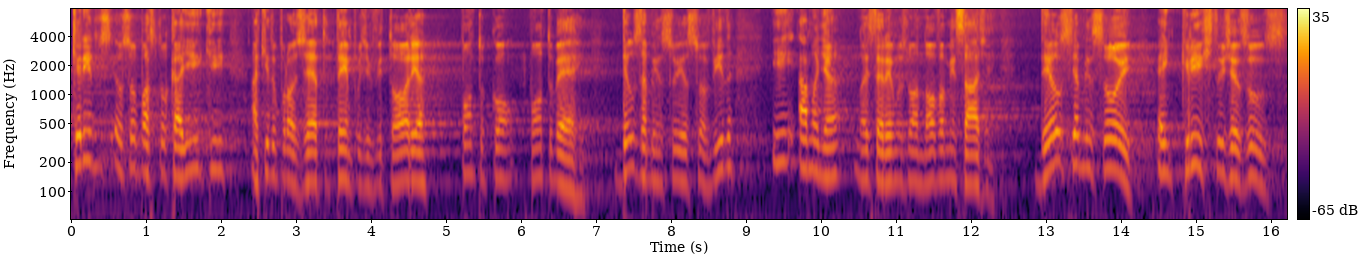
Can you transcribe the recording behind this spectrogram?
Queridos, eu sou o pastor Kaique, aqui do projeto Tempo de Vitória.com.br. Deus abençoe a sua vida e amanhã nós teremos uma nova mensagem. Deus te abençoe em Cristo Jesus.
